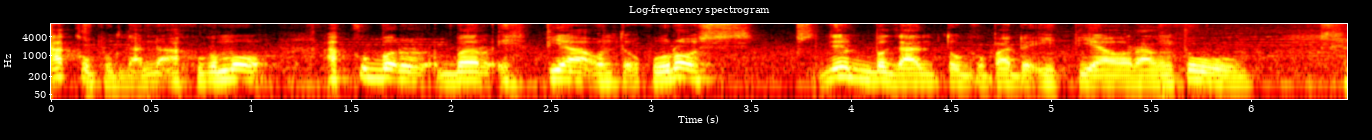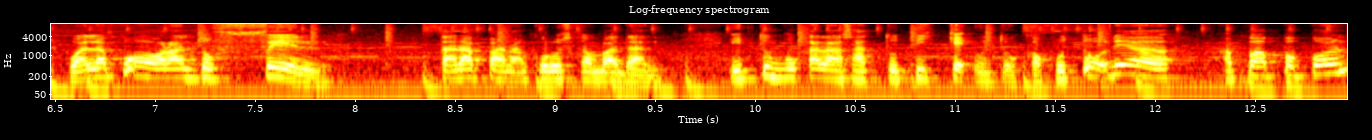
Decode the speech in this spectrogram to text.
Aku pun tak nak aku gemuk. Aku ber, berikhtiar untuk kurus. Dia bergantung kepada ikhtiar orang tu. Walaupun orang tu fail tak dapat nak kuruskan badan. Itu bukanlah satu tiket untuk kau kutuk dia. Apa-apa pun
